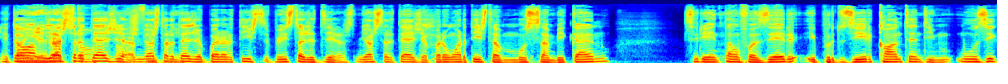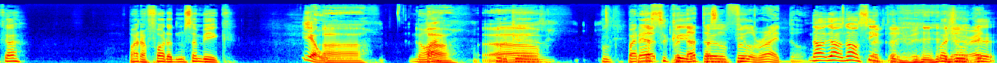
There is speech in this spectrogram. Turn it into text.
Então Epá, a melhor estratégia, a melhor estratégia para artistas, por isso estás a dizer, a melhor estratégia para um artista moçambicano seria então fazer e produzir content e música para fora de Moçambique, E é o- Ah, não pá, é? ah, Porque, porque parece But that, que but that doesn't pelo- feel pelo- right, though. não, não, não, sim, mas, o Yeah, right?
